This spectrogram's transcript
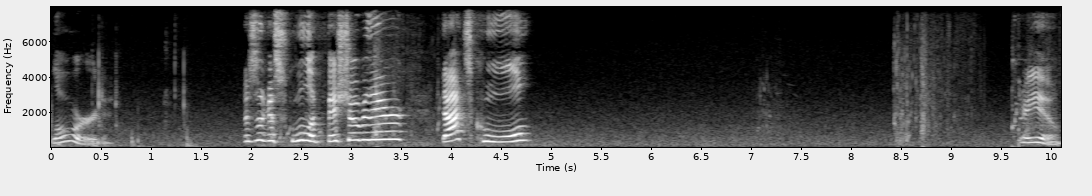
Lord. There's like a school of fish over there? That's cool. Are you?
